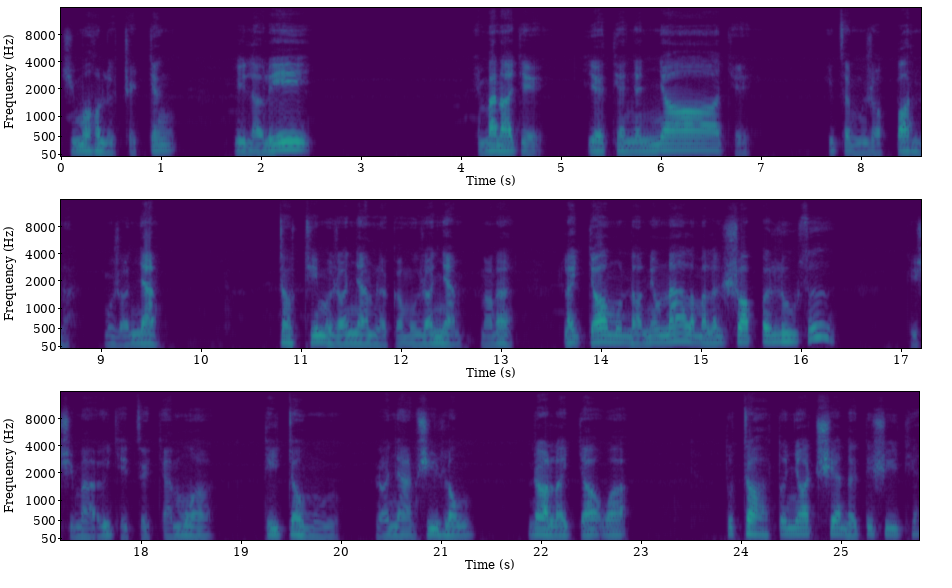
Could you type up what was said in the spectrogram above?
Chỉ mua hậu lực chơi chân. Lì lợi lý. Em ba nói chị giờ thiên nhân nho chị ít giờ một rõ bọn nè, mua rõ nham. Cho chỉ mua rõ nham là có mua rõ nham. Nó đó. Lấy cho một nó nêu na là mà lấy shop ở lưu xứ. Thì xí mà ứ chị tự chả mua. Thì cho mua rõ nhảm xí lông rồi lấy cho quá. Tôi cho tôi nhớ xe đợi tí xí thế.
